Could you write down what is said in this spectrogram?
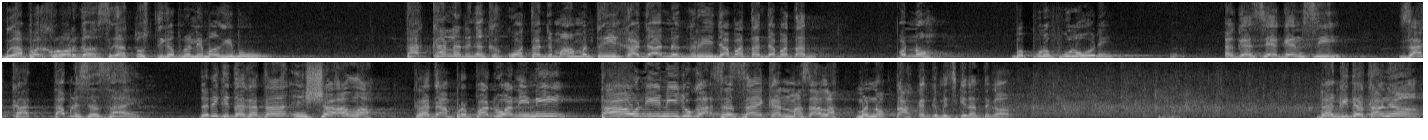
Berapa keluarga? 135 ribu. Takkanlah dengan kekuatan jemaah menteri kerajaan negeri jabatan-jabatan penuh. Berpuluh-puluh ni. Agensi-agensi zakat tak boleh selesai. Jadi kita kata insya Allah kerajaan perpaduan ini tahun ini juga selesaikan masalah menoktahkan kemiskinan tegak dan kita tanya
